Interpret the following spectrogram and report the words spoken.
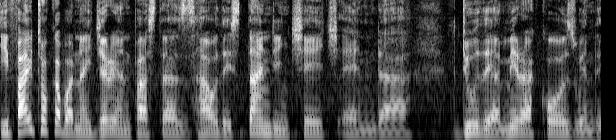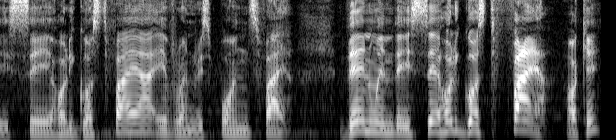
If I talk about Nigerian pastors, how they stand in church and uh, do their miracles, when they say Holy Ghost fire, everyone responds fire. Then when they say Holy Ghost fire, okay,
